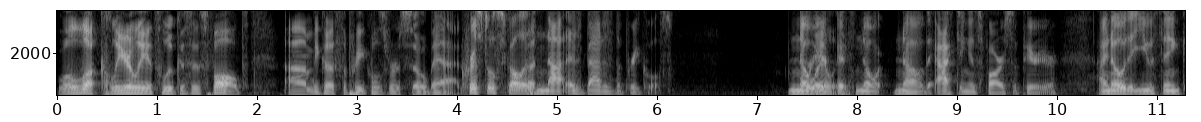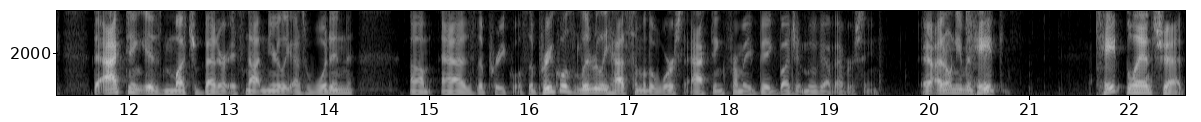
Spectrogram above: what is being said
well, look, clearly it's Lucas's fault um, because the prequels were so bad. Crystal Skull is not as bad as the prequels. Nowhere, Really? it's nowhere. No, the acting is far superior. I know that you think the acting is much better. It's not nearly as wooden um, as the prequels. The prequels literally has some of the worst acting from a big budget movie I've ever seen. I don't even Kate- think. Cate Blanchett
